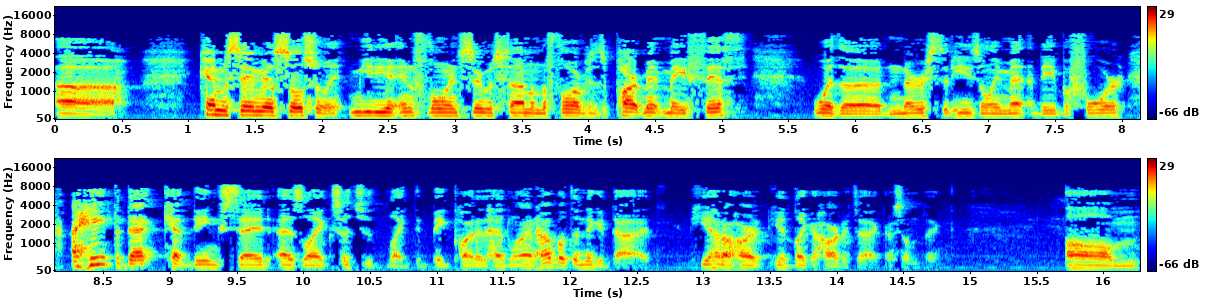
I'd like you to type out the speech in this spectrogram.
Uh, Kevin Samuel, social media influencer, was found on the floor of his apartment May 5th with a nurse that he's only met a day before. I hate that that kept being said as like such a like the big part of the headline. How about the nigga died? He had a heart. He had like a heart attack or something. Um,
